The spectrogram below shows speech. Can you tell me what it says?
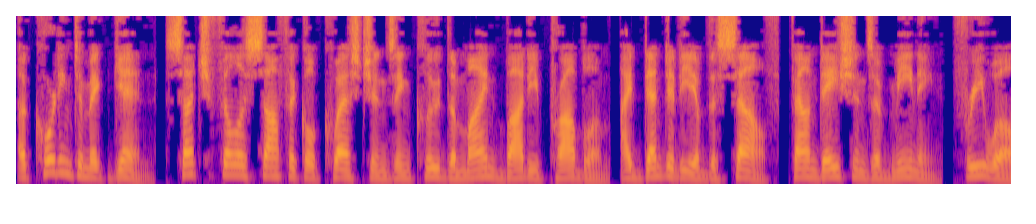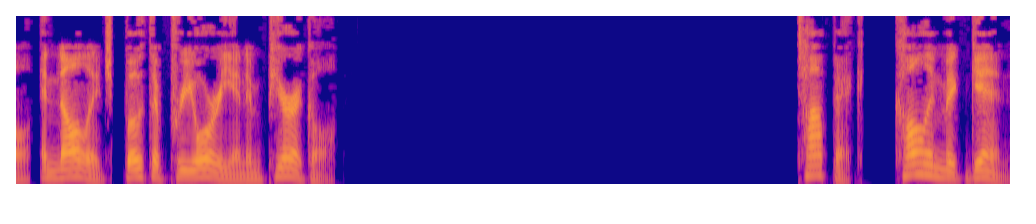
According to McGinn, such philosophical questions include the mind-body problem, identity of the self, foundations of meaning, free will, and knowledge, both a priori and empirical. Colin McGinn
